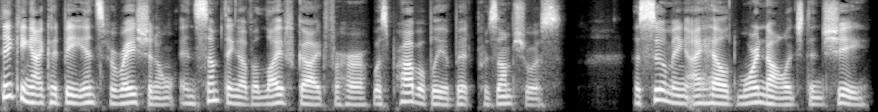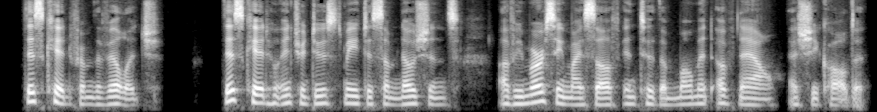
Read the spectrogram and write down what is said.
Thinking I could be inspirational and something of a life guide for her was probably a bit presumptuous, assuming I held more knowledge than she, this kid from the village. This kid who introduced me to some notions of immersing myself into the moment of now, as she called it.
